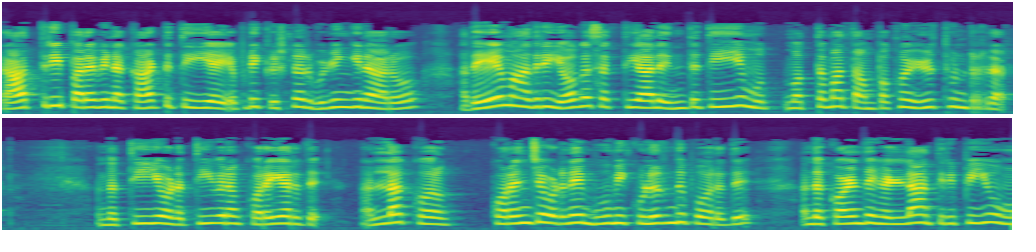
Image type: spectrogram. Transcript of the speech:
ராத்திரி பரவின காட்டு தீயை எப்படி கிருஷ்ணர் விழுங்கினாரோ அதே மாதிரி யோக சக்தியால் இந்த தீயும் மொத்தமாக தம் பக்கம் இழுத்துண்டுறார். அந்த தீயோட தீவிரம் குறையிறது. நல்லா கொ குறைஞ்ச உடனே பூமி குளிர்ந்து போகிறது அந்த குழந்தைகள்லாம் திருப்பியும்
